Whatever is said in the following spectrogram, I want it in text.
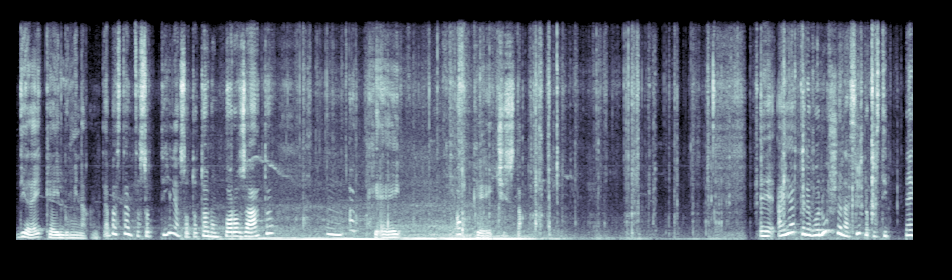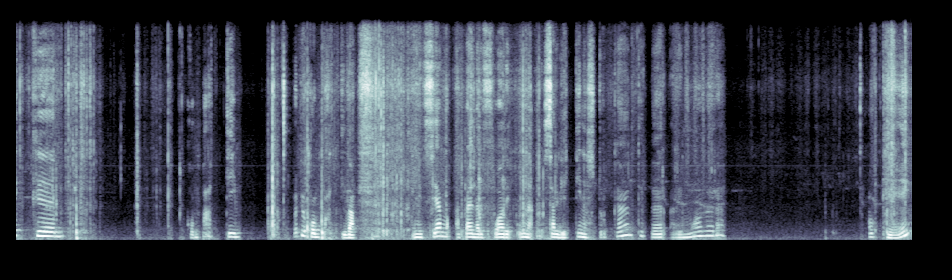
direi che è illuminante. Abbastanza sottile a sottotono un po' rosato. Mm, ok ok ci sta. E Art Revolution ha sempre questi pack compatti proprio compatti va iniziamo a prendere fuori una salviettina struccante per rimuovere. Ok.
